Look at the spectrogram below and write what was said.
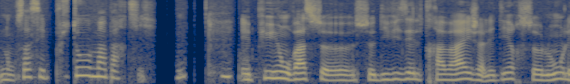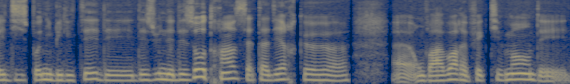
donc ça, c'est plutôt ma partie. Et puis on va se, diviser le travail, j'allais dire, selon les disponibilités des, unes et des autres. Hein. C'est-à-dire que euh, euh, on va avoir effectivement des,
